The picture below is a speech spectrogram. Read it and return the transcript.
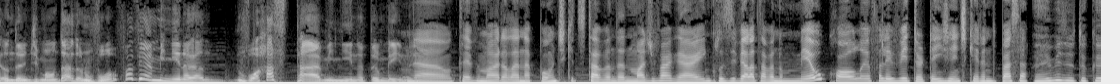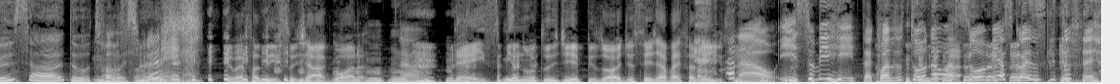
andando de mão dada. Eu não vou fazer a menina, não vou arrastar a menina também, né? Não, teve uma hora lá na ponte que tu tava andando mó devagar. Inclusive, ela tava no meu colo. E eu falei, Vitor, tem gente querendo passar. Ai, mas eu tô cansado. Tu falou Nossa, isso pra mim? Você vai fazer isso já agora. Não. 10 minutos de episódio, você já vai fazer isso. Não, isso me irrita. Quando tu não assume as coisas que tu fez.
